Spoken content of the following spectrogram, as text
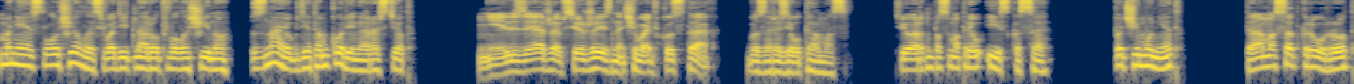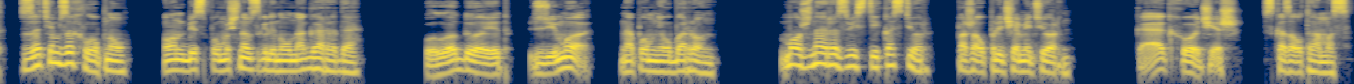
«Мне случалось водить народ в волощину. Знаю, где там корень растет». «Нельзя же всю жизнь ночевать в кустах», – возразил Тамас. Тюарн посмотрел искоса. «Почему нет?» Тамас открыл рот, затем захлопнул. Он беспомощно взглянул на Гарреда. «Холодает. Зима», – напомнил барон. «Можно развести костер», – пожал плечами Тюарн. «Как хочешь», – сказал Тамас.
